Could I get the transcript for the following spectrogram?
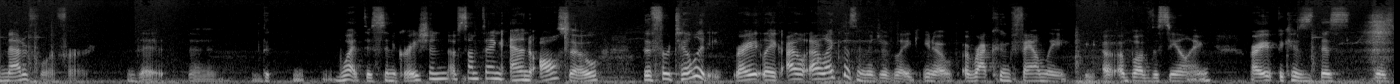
metaphor for the the the what disintegration of something and also the fertility right? Like I, I like this image of like you know a raccoon family above the ceiling right? Because this this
